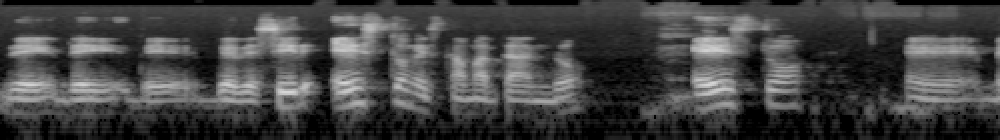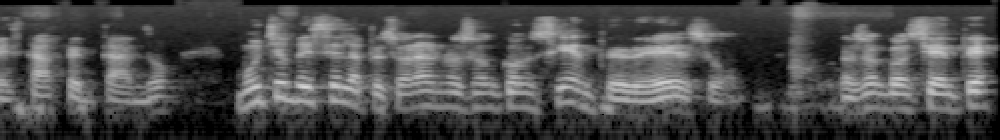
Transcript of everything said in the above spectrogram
de, decir, esto me está matando, esto eh, me está afectando. Muchas veces las personas no son conscientes de eso, no son conscientes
